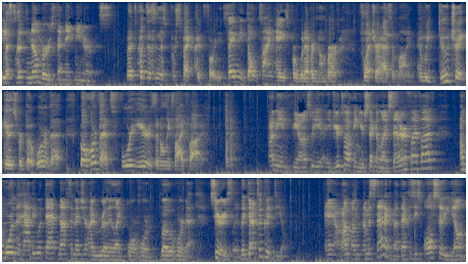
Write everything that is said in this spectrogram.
It's Let's- the numbers that make me nervous. Let's put this in this perspective for you. Say we don't sign Hayes for whatever number Fletcher has in mind, and we do trade Ghost for Bo Horvat. Bo Horvat's four years at only five five. I mean, to be honest with you, if you're talking your second line center at five five, I'm more than happy with that. Not to mention, I really like Bo, Hor- Bo Horvat. Seriously, like that's a good deal, and I'm I'm, I'm ecstatic about that because he's also young.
